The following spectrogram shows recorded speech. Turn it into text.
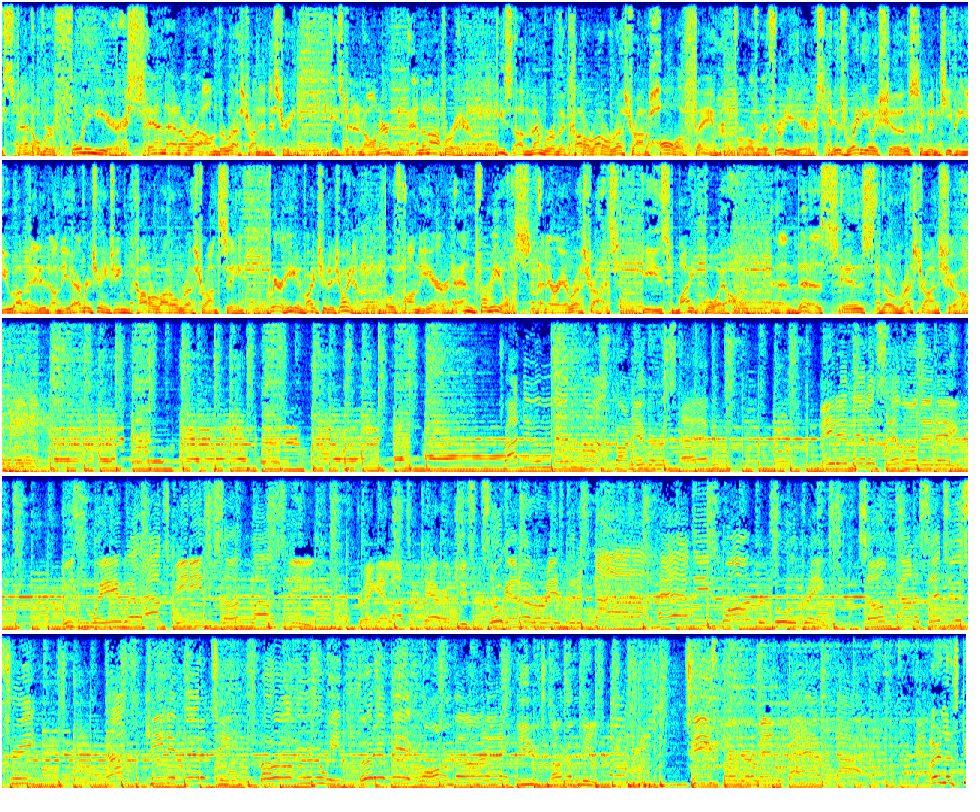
He spent over 40 years in and around the restaurant industry. He's been an owner and an operator. He's a member of the Colorado Restaurant Hall of Fame. For over 30 years, his radio shows have been keeping you updated on the ever changing Colorado restaurant scene, where he invites you to join him, both on the air and for meals at area restaurants. He's Mike Boyle, and this is The Restaurant Show. Some kind of sensuous treat.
